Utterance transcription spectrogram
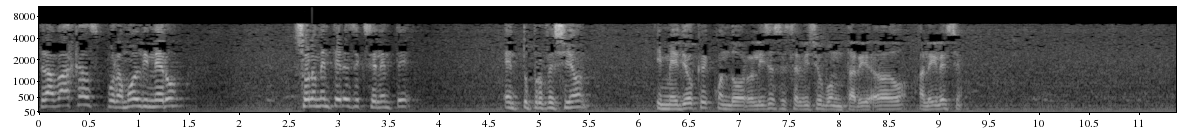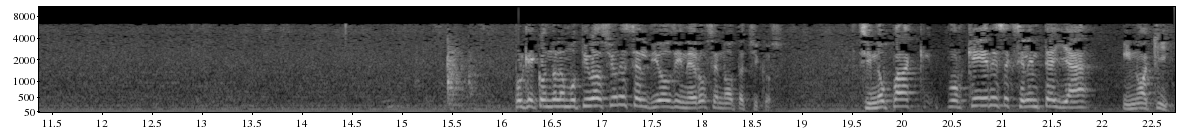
trabajas por amor al dinero, solamente eres excelente en tu profesión y mediocre cuando realizas el servicio voluntariado a la iglesia. Porque cuando la motivación es el Dios dinero, se nota, chicos. Sino para ¿por qué eres excelente allá y no aquí?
